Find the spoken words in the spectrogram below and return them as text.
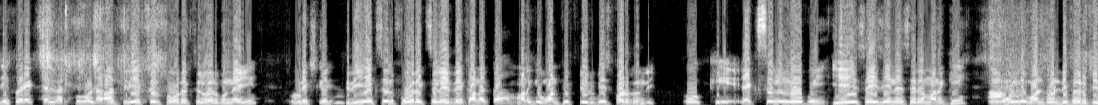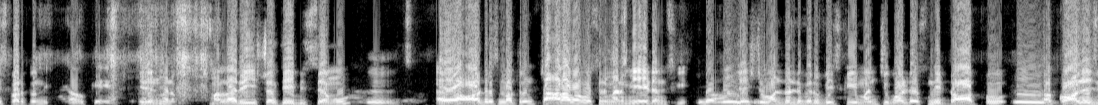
త్రీ ఫోర్ ఎక్స్ఎల్ వరకు త్రీ ఎక్సెల్ ఫోర్ ఎక్సెల్ వరకు ఉన్నాయి. Next three XL four XL అయితే కనుక మనకి వన్ ఫిఫ్టీ రూపీస్ పడుతుంది. ఓకే. ఎక్సెల్ లోపు ఏ సైజ్ అయినా సరే మనకి only one twenty five rupees పడుతుంది. ఇదండి మేడం? మళ్ళా రీస్టాక్ చేపిస్తాము. ఆర్డర్స్ మాత్రం చాలా బాగా వస్తున్నాయి మేడం ఈ ఐటమ్స్కి. జస్ట్ వన్ ట్వంటీ ఫైవ్ రూపీస్కి మంచి క్వాలిటీ వస్తుంది టాప్ కాలేజ్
